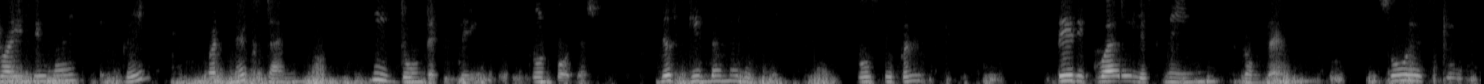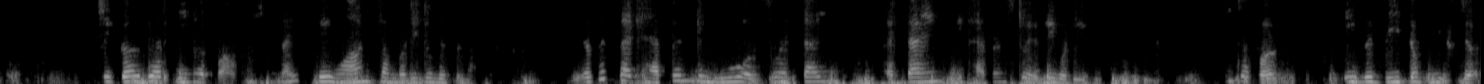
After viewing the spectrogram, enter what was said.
twice you may explain but next time please don't explain don't bother just give them a listening those people they require a listening from them so as to trigger their inner power, right? They want somebody to listen up. Does it that happen to you also at times? At times it happens to everybody. Each of us is a bit of mixture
